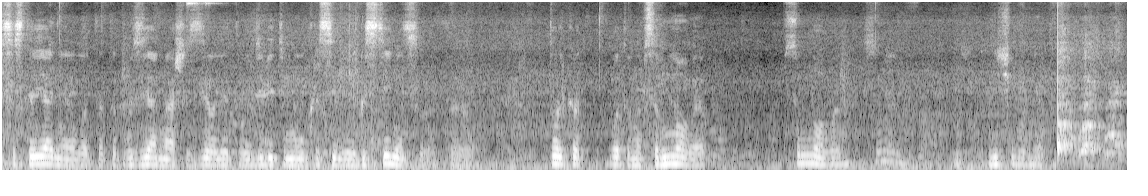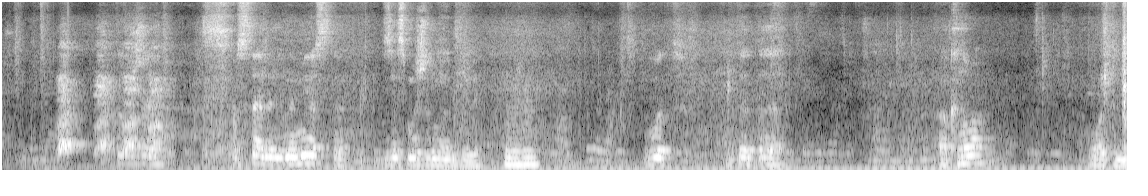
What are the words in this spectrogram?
Состояние, вот это друзья наши сделали эту удивительную красивую гостиницу. Это только вот она все новое. Все новое. Всё, ничего нет. Это уже поставили на место. Здесь мы с женой были. Мгм. Вот, вот это окно, вот оно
